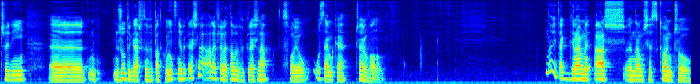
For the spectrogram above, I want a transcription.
Czyli żółty gracz w tym wypadku nic nie wykreśla, ale fioletowy wykreśla swoją ósemkę czerwoną. No i tak gramy, aż nam się skończą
